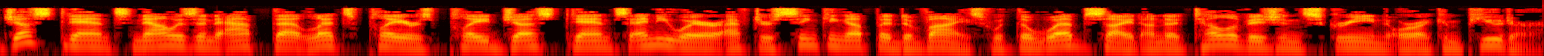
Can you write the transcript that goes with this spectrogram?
just Dance Now is an app that lets players play Just Dance anywhere after syncing up a device with the website on a television screen or a computer.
